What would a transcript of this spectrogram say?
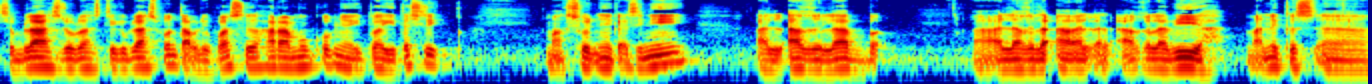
11 12 13 pun tak boleh puasa. Haram hukumnya. Itu hari tasyrik. Maksudnya kat sini al-aghlab uh, al-aghlabiyah. Makna kes, uh,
